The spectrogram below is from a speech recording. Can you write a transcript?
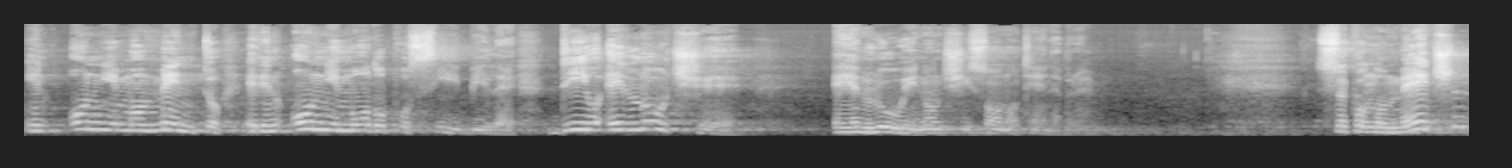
in ogni momento ed in ogni modo possibile. Dio è luce e in Lui non ci sono tenebre. Secondo Machen,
